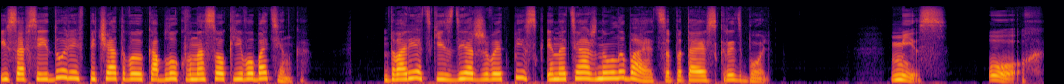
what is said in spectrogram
и со всей дури впечатываю каблук в носок его ботинка. Дворецкий сдерживает писк и натяжно улыбается, пытаясь скрыть боль. «Мисс, ох!»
